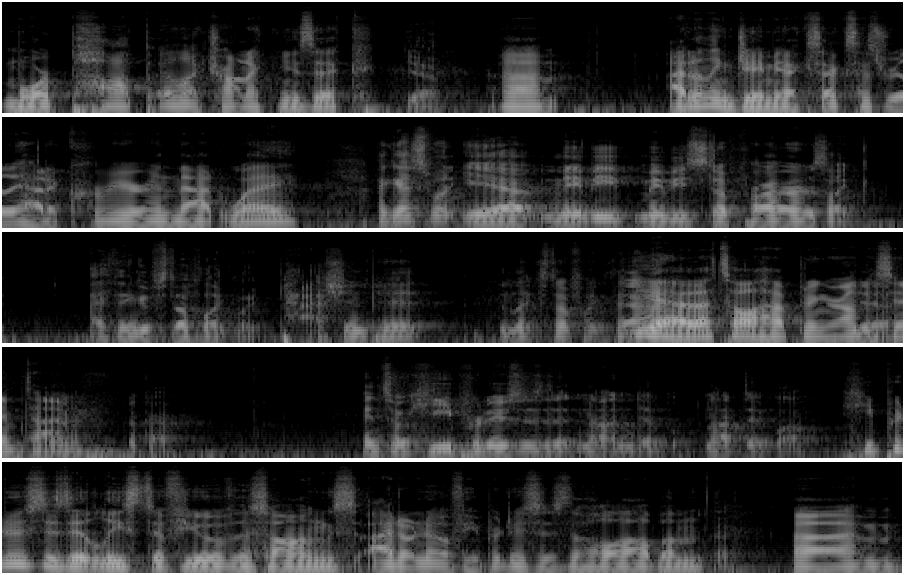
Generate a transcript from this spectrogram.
more pop electronic music. Yeah. Um, I don't think Jamie XX has really had a career in that way. I guess when yeah maybe maybe stuff prior is like I think of stuff like like Passion Pit and like stuff like that. Yeah, that's all happening around Yeah, the same yeah, time. Okay. And so he produces it, not in Diplo, not Diplo. He produces at least a few of the songs. I don't know if he produces the whole album. Okay. Um,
